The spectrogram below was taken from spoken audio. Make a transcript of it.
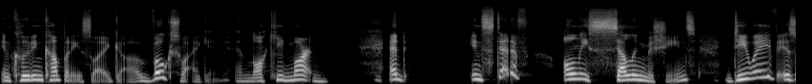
including companies like uh, Volkswagen and Lockheed Martin. And instead of only selling machines, D-Wave is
